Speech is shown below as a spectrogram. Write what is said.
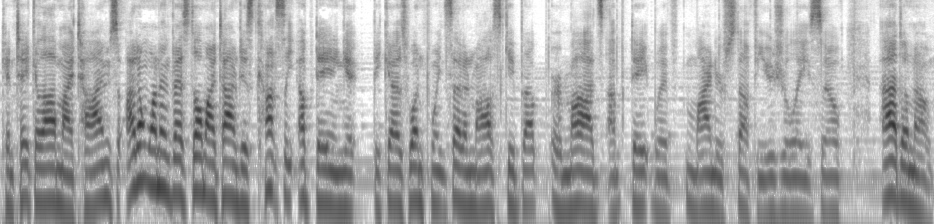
can take a lot of my time. So I don't want to invest all my time just constantly updating it because 1.7 mods keep up, or mods update with minor stuff usually. So I don't know.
